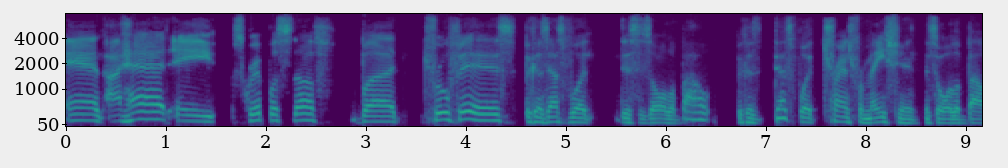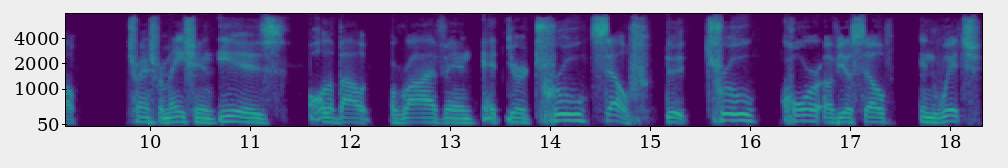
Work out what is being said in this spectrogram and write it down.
And I had a script of stuff, but truth is, because that's what this is all about, because that's what transformation is all about. Transformation is all about arriving at your true self, the true core of yourself in which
